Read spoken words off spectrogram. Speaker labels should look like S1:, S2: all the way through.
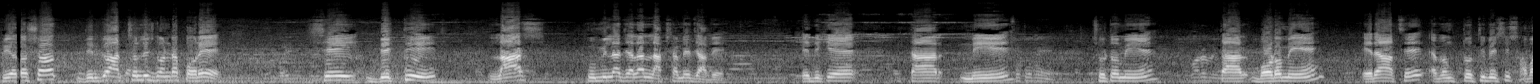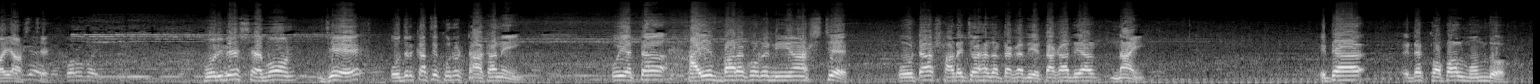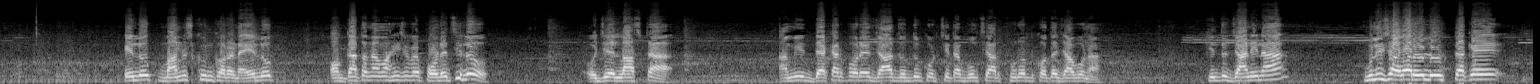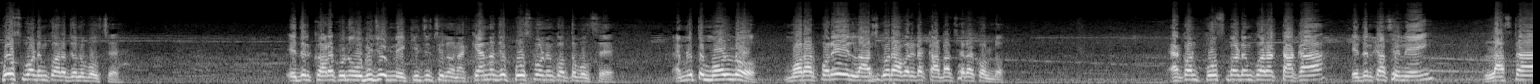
S1: প্রিয় দর্শক দীর্ঘ আটচল্লিশ ঘণ্টা পরে সেই ব্যক্তির লাশ কুমিল্লা জেলার লাকসামে যাবে। এদিকে তার মেয়ে ছোট মেয়ে। তার বড় মেয়ে এরা আছে এবং প্রতিবেশী সবাই আসছে। পরিবেশ এমন যে ওদের কাছে কোনো টাকা নেই। ওই একটা হাইয়েস্ট ভাড়া করে নিয়ে আসছে। ওটা সাড়ে ছয় হাজার টাকা দিয়ে টাকা দেওয়ার নাই। এটা এটা কপাল মন্দ। এ লোক মানুষ খুন করে না, এ লোক অজ্ঞাতনামা হিসেবে পড়েছিল। ওই যে লাশটা, আমি দেখার পরে যা যদ্দূর করছি এটা বলছি, আর ফুরন কথা যাব না। কিন্তু জানি না, পুলিশ আবার ওই লোকটাকে পোস্টমর্টম করার জন্য বলছে। এদের করা কোনো অভিযোগ নেই, কিছু ছিল না। কেন যে পোস্টমর্টম করতে বলছে? এমনি তো মরলো, মরার পরে লাশ করে আবার এটা কাটাছেড়া করল। এখন পোস্টমর্টম করার টাকা এদের কাছে নেই। লাশটা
